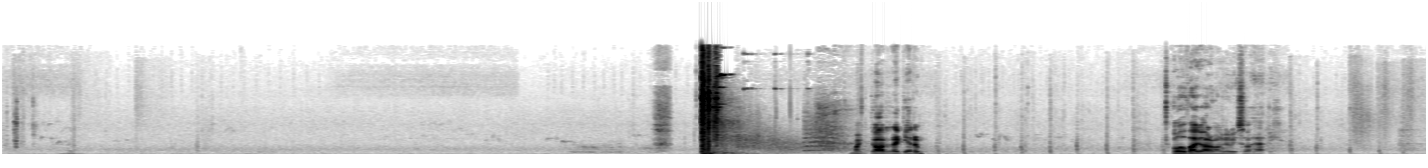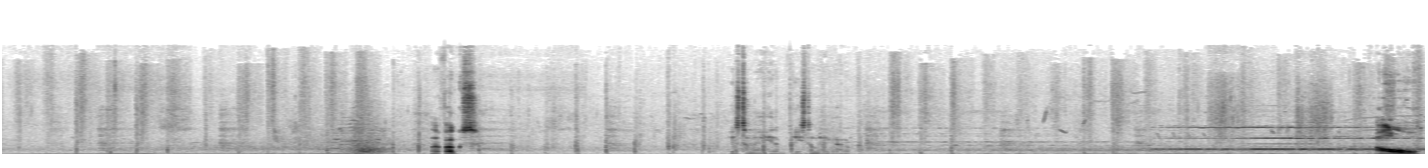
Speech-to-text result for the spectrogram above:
Oh my god, did I get him? Well, if I got him, I'm gonna be so happy. Hello, folks. Please tell me I hit him. Please tell me I got him. Oh.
